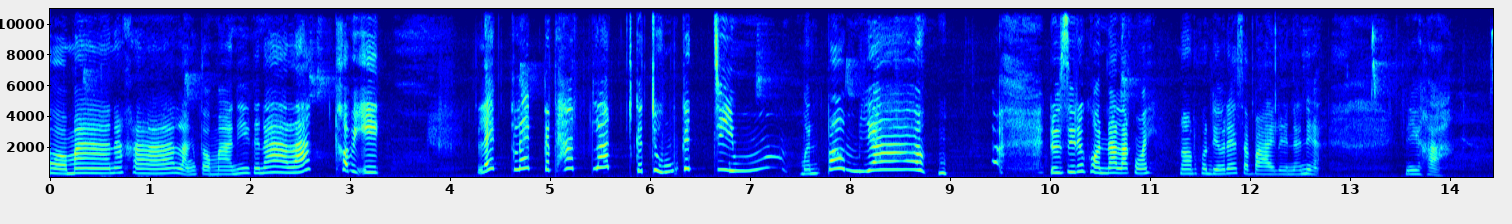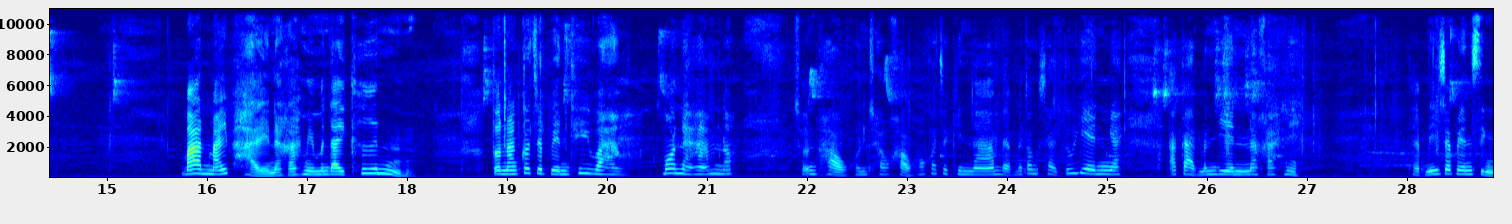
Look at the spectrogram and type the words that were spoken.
ต่อมานะคะ หลังต่อมานี่ก็น่ารัก เข้าไปอีก เล็กๆกระทัดรัดกระจุ๋มกระจิ๋มเหมือนป้อมยามดูสิทุกคนน่ารักไหมนอนคนเดียวได้สบายเลยนะเนี่ย นี่ค่ะ บ้านไม้ไผ่นะคะ มีบันไดขึ้นตัวนั้นก็จะเป็นที่วางหม้อน้ำเนาะชนเผ่าคนชาวเขาเขาก็จะกินน้ำแบบไม่ต้องใส่ตู้เย็นไงอากาศมันเย็นนะคะนี่ แบบนี้จะเป็นสิง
